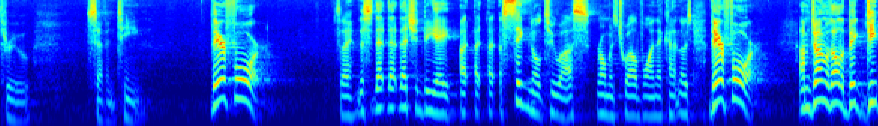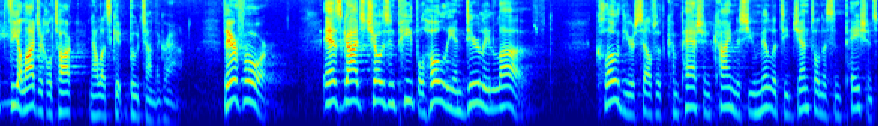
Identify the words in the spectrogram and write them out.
through 17. Therefore, so this, that, that, that should be a, a, a signal to us, Romans 12, 1, that kind of knows. Therefore, I'm done with all the big, deep theological talk. Now let's get boots on the ground. Therefore, as God's chosen people, holy and dearly loved, clothe yourselves with compassion, kindness, humility, gentleness, and patience.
